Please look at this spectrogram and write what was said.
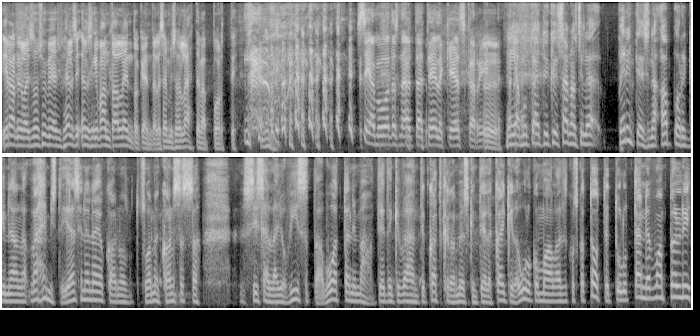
Iranilaiset on hyviä Helsi- Helsinki-Vantaan lentokentällä, se missä on lähtevä portti. Siellä me voitaisiin näyttää teille keskariin. Mm. Niin ja mun täytyy kyllä sanoa sille perinteisenä aboriginaalla vähemmistöjäsenenä, joka on ollut Suomen kansassa sisällä jo 500 vuotta, niin mä oon tietenkin vähän katkera myöskin teille kaikille ulkomaalaisille, koska te olette tullut tänne vaan pölli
